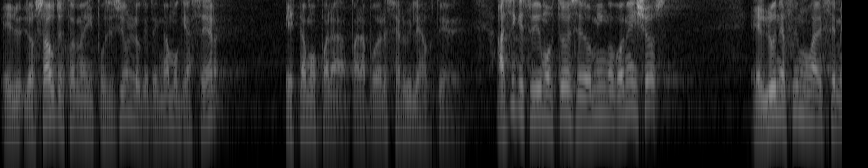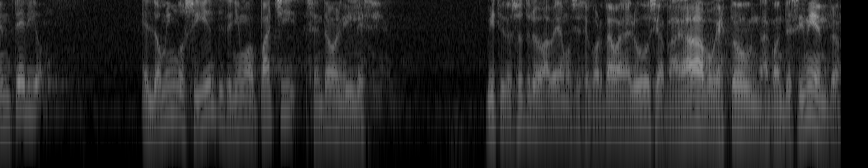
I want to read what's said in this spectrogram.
los autos están a disposición, lo que tengamos que hacer, estamos para poder servirles a ustedes. Así que estuvimos todo ese domingo con ellos, el lunes fuimos al cementerio, el domingo siguiente teníamos a Pachi sentado en la iglesia. Viste, nosotros veíamos si se cortaba la luz, se apagaba, porque es todo un acontecimiento.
